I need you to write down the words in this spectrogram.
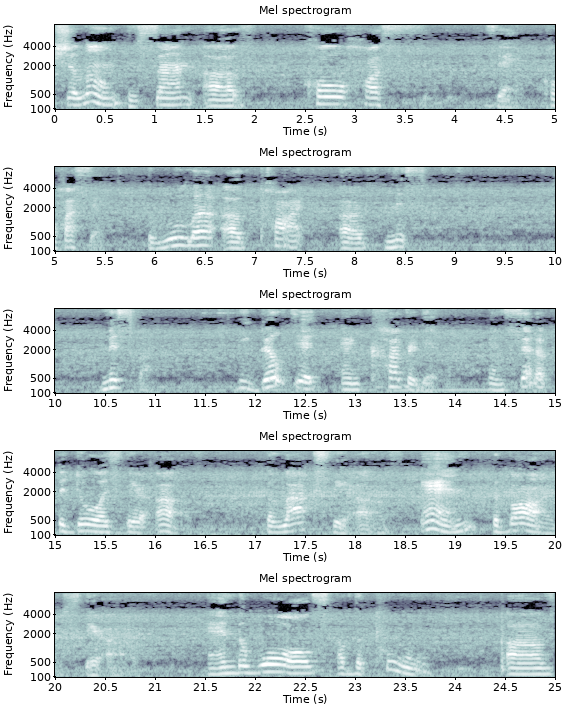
Shalom, the son of Kohase, Kohase, the ruler of part of Mizpah. He built it and covered it, and set up the doors thereof, the locks thereof, and the bars thereof, and the walls of the pool of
